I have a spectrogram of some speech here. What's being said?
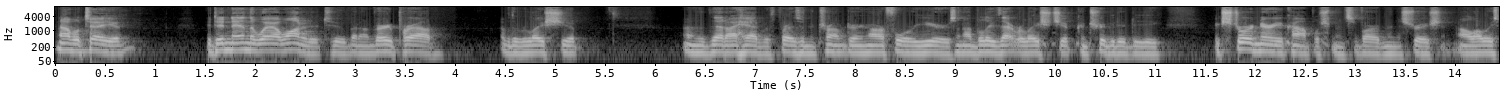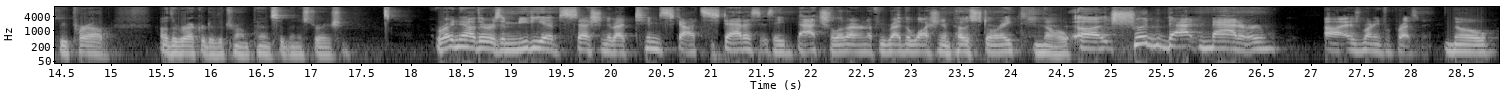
and I will tell you, it didn't end the way I wanted it to, but I'm very proud of the relationship uh, that I had with President Trump during our four years. And I believe that relationship contributed to the extraordinary accomplishments of our administration. I'll always be proud of the record of the Trump Pence administration. Right now, there is a media obsession about Tim Scott's status as a bachelor. I don't know if you read the Washington Post story. No. Uh, should that matter uh, as running for president? No.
